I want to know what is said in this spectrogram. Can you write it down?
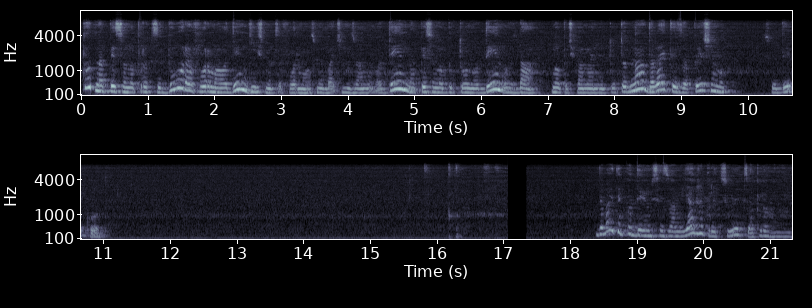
Тут написано процедура, форма 1, дійсно це форма, ось ми бачимо з вами 1, написано бутон 1, ось да, кнопочка в мене тут одна. Давайте запишемо сюди код. Давайте подивимося з вами, як же працює ця програма.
